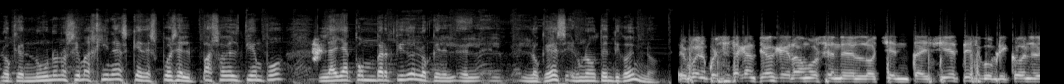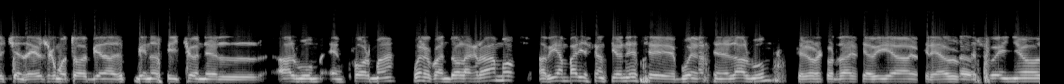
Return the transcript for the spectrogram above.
Lo que uno no se imagina es que después el paso del tiempo la haya convertido en lo que, es, en un auténtico himno. Eh, bueno, pues esta canción que grabamos en el 87 se publicó en el 88, como todos bien, bien has dicho, en el álbum En Forma. Bueno, cuando la grabamos, habían varias canciones eh, buenas en el álbum. Quiero recordar que había Creadora de Sueños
